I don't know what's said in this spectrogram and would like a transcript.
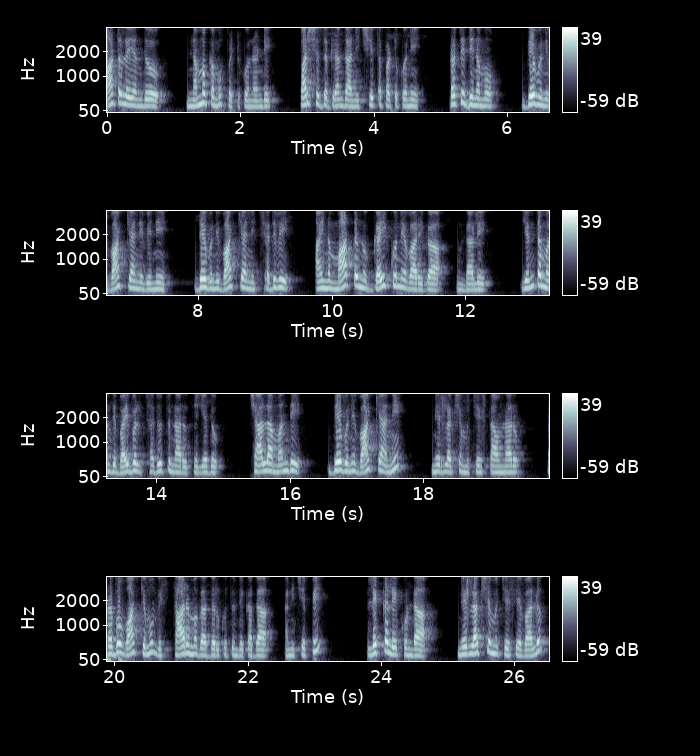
మాటలయందు నమ్మకము పెట్టుకోనండి. పరిశుద్ధ గ్రంథాన్ని చేత పట్టుకొని ప్రతిదినము దేవుని వాక్యాన్ని విని దేవుని వాక్యాన్ని చదివి ఆయన మాటను గైకొనేవారిగా ఉండాలి. ఎంతమంది బైబిల్ చదువుతున్నారో తెలియదు. చాలామంది దేవుని వాక్యాన్ని నిర్లక్ష్యము చేస్తా ఉన్నారు. ప్రభు వాక్యము విస్తారముగా దొరుకుతుంది కదా అని చెప్పి లెక్క లేకుండా నిర్లక్ష్యము చేసేవాళ్ళు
